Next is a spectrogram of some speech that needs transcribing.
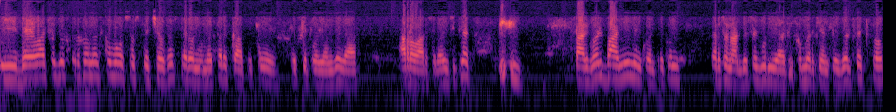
y veo a esas dos personas como sospechosas, pero no me percato que, que, que podían llegar a robarse la bicicleta. Salgo del baño y me encuentro con personal de seguridad y comerciantes del sector,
